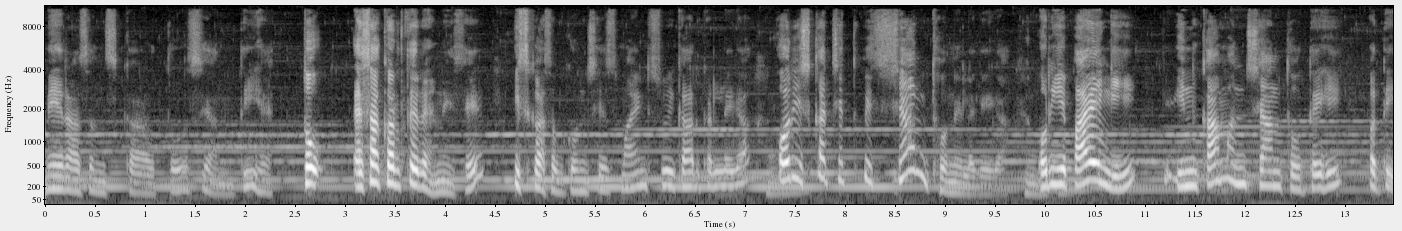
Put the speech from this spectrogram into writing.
मेरा संस्कार तो शांति है। तो ऐसा करते रहने से इसका सबकॉन्शियस माइंड स्वीकार कर लेगा और इसका चित्त भी शांत होने लगेगा। और ये पाएँगी इनका मन शांत होते ही पति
